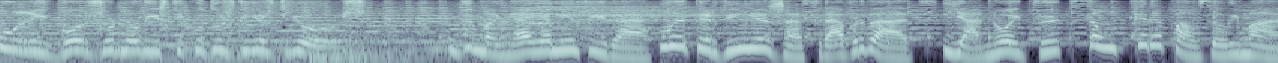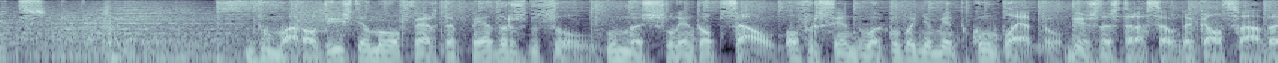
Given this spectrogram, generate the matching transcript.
O rigor jornalístico dos dias de hoje. De manhã é mentira, pela tardinha já será verdade e à noite são carapaus alimados. Do Mar ao Disto é uma oferta Pedras do Sul, uma excelente opção, oferecendo um acompanhamento completo, desde a extração da calçada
